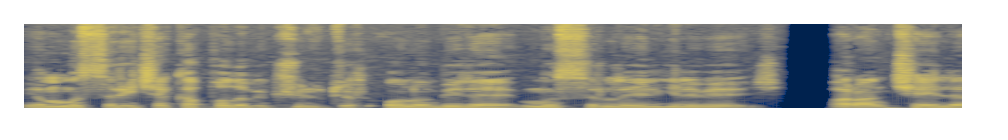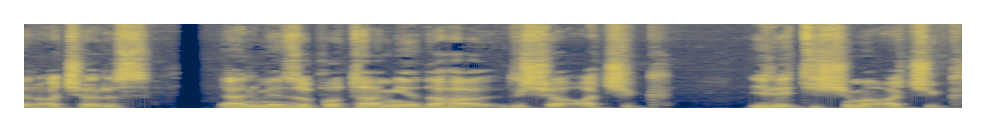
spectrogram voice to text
Ya Mısır içe kapalı bir kültür. Onu bir de Mısır'la ilgili bir paran şeyler açarız. Yani Mezopotamya daha dışa açık, iletişime açık.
